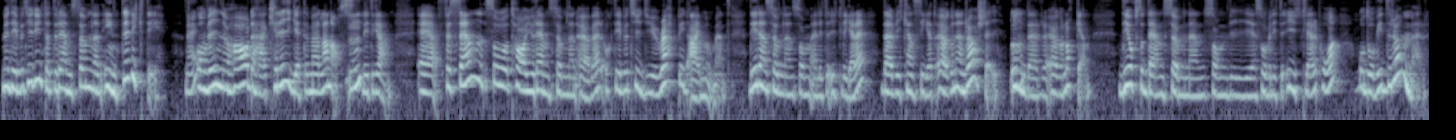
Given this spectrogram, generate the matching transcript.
Men det betyder inte att REM-sömnen inte är viktig. Nej. Om vi nu har det här kriget emellan oss Mm. lite grann. Eh, för sen så tar ju REM-sömnen över och det betyder ju Rapid Eye Movement. Det är den sömnen som är lite ytligare, där vi kan se att ögonen rör sig Mm. under ögonlocken. Det är också den sömnen som vi sover lite ytligare på och då vi drömmer.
